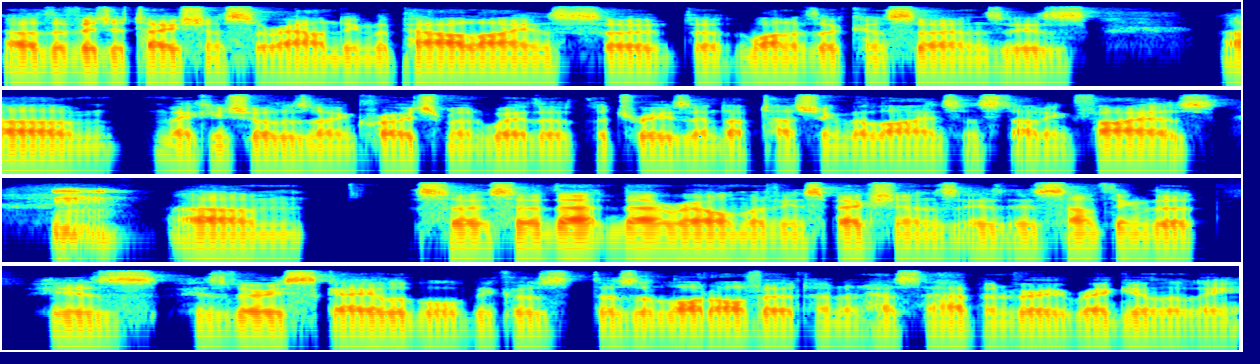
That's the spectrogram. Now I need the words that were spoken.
uh, the vegetation surrounding the power lines. So the, one of the concerns is um, making sure there's no encroachment where the, the, trees end up touching the lines and starting fires. Mm. Um, so so that that realm of inspections is, is something that is is very scalable because there's a lot of it and it has to happen very regularly.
